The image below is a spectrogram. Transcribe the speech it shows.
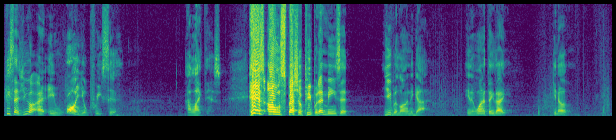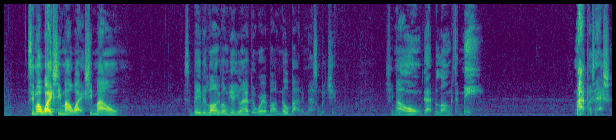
He says, You are a royal priesthood. I like this. His own special people. That means that you belong to God. You know, one of the things I, you know, See, my wife, she my wife. She my own. So, baby, as long as I'm here, you don't have to worry about nobody messing with you. She my own. That belongs to me. My possession.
